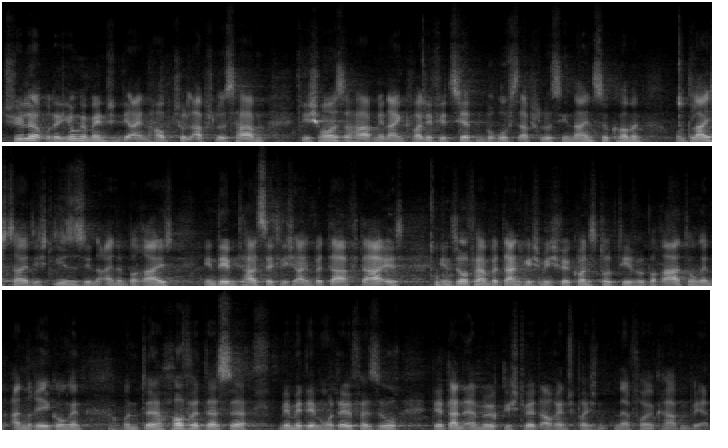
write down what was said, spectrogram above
Schüler oder junge Menschen, die einen Hauptschulabschluss haben, die Chance haben, in einen qualifizierten Berufsabschluss hineinzukommen und gleichzeitig dieses in einem Bereich, in dem tatsächlich ein Bedarf da ist. Insofern bedanke ich mich für konstruktive Beratungen, Anregungen und äh, hoffe, dass äh, wir mit dem Modellversuch, der dann ermöglicht wird, auch entsprechenden Erfolg haben werden.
